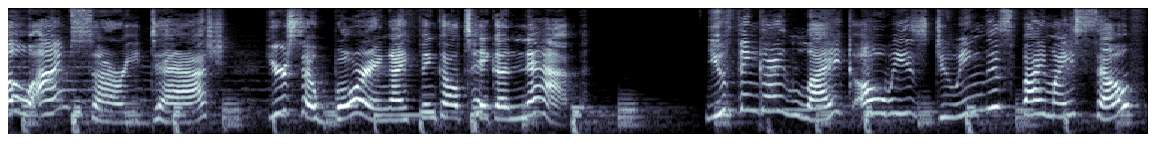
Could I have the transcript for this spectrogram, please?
Oh, I'm sorry, Dash. You're so boring, I think I'll take a nap. You think I like always doing this by myself?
